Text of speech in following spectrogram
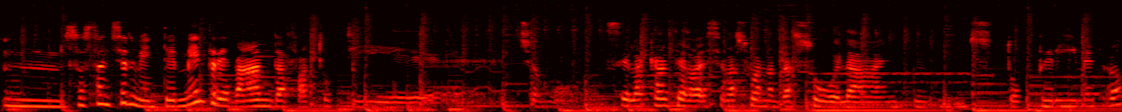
mh, sostanzialmente, mentre Wanda fa tutti, eh, diciamo, se la canta e se la suona da sola in, in sto perimetro,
